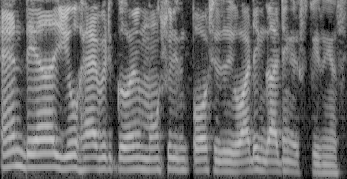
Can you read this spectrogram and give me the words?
And there you have it growing moisture in pots is a rewarding gardening experience.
